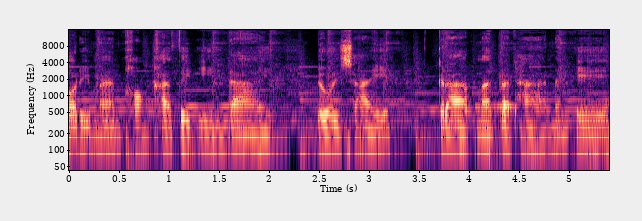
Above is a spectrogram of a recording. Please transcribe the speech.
ปริมาณของคาเฟอีนได้ โดยใช้กราฟมาตรฐานนั่นเอง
